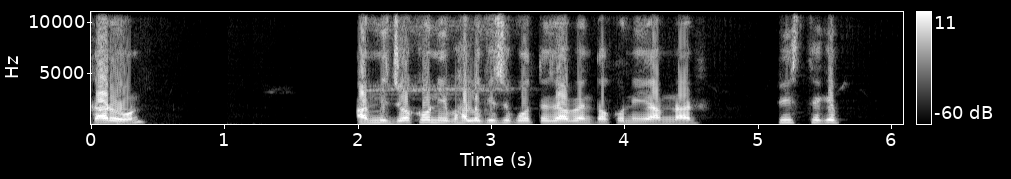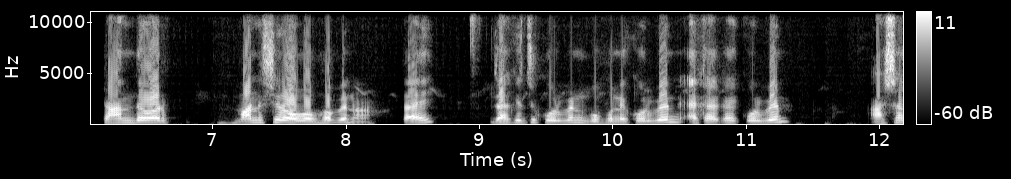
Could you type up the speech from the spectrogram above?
কারণ, আপনি যখনই ভালো কিছু করতে যাবেন, তখনই আপনার পিছ থেকে টান দেওয়ার মানুষের অভাব হবে না। তাই, যা কিছু করবেন, গোপনে করবেন, একা একাই করবেন। আশা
